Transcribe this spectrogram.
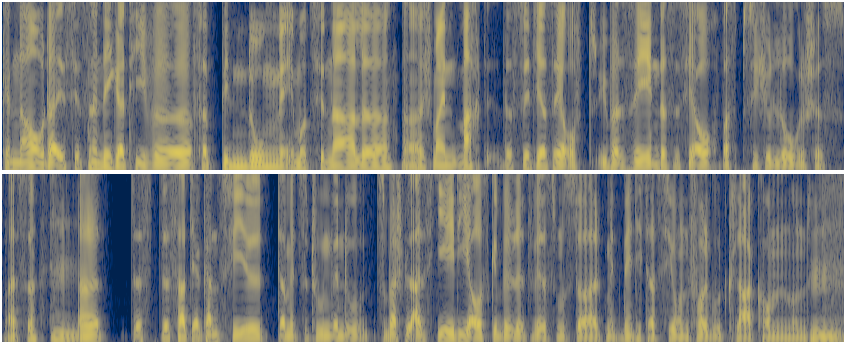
Genau, da ist jetzt eine negative Verbindung, eine emotionale. Ne? Ich meine, Macht, das wird ja sehr oft übersehen. Das ist ja auch was Psychologisches, weißt du? Hm. Äh, das, das hat ja ganz viel damit zu tun, wenn du zum Beispiel als Jedi ausgebildet wirst, musst du halt mit Meditation voll gut klarkommen und Hm.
